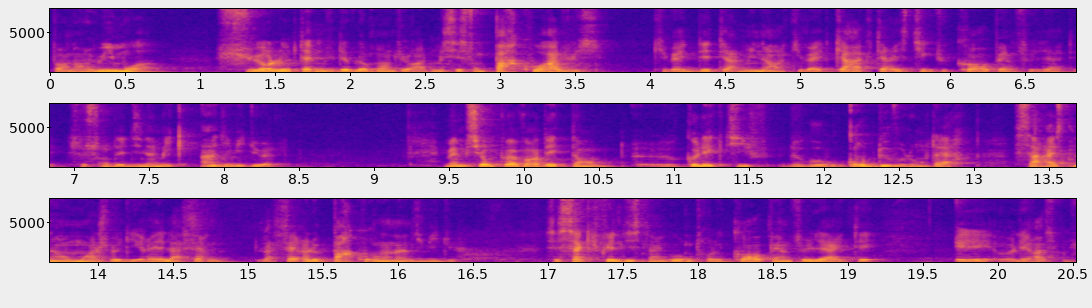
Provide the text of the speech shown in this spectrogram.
pendant 8 mois sur le thème du développement durable. Mais c'est son parcours à lui qui va être déterminant, qui va être caractéristique du corps européen de solidarité. Ce sont des dynamiques individuelles. Même si on peut avoir des temps euh, collectifs de groupes de volontaires, ça reste néanmoins, je veux dire, l'affaire et le parcours d'un individu. C'est ça qui fait le distinguo entre le corps européen de solidarité et euh, l'Erasmus.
